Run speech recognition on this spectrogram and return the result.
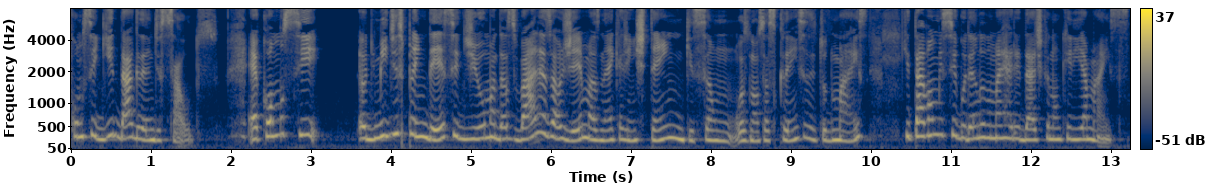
consegui dar grandes saltos. É como se eu me desprendesse de uma das várias algemas, né, que a gente tem, que são as nossas crenças e tudo mais, que estavam me segurando numa realidade que eu não queria mais.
